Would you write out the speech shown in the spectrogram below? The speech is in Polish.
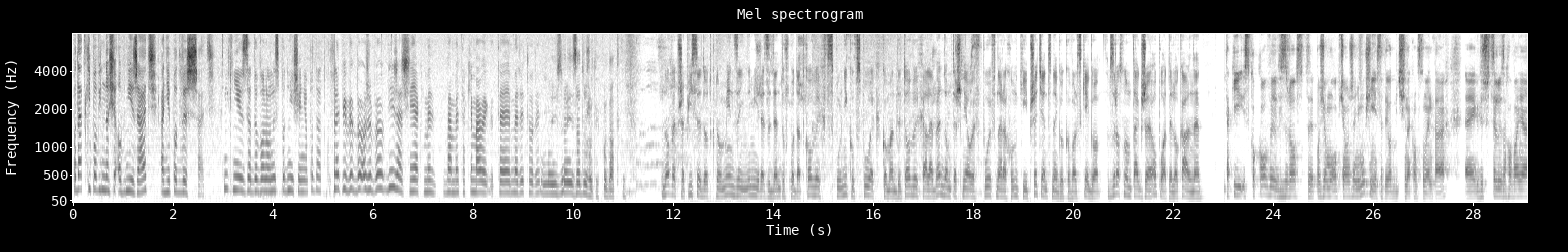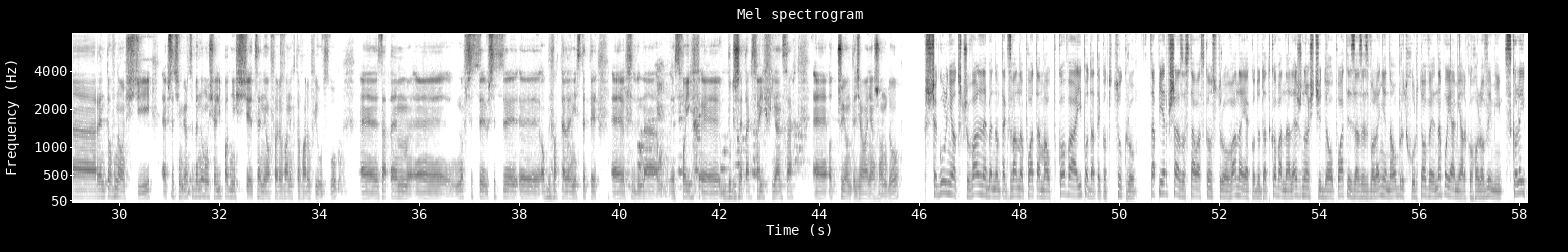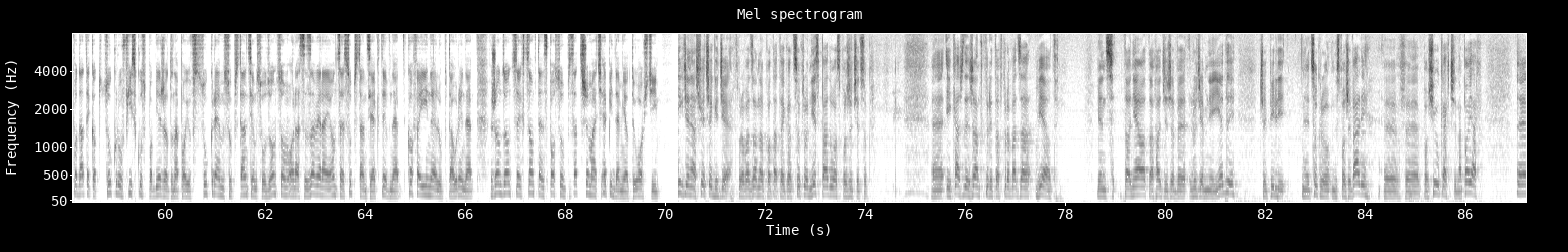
Podatki powinno się obniżać, a nie podwyższać. Nikt nie jest zadowolony z podniesienia podatków. Lepiej by było, żeby obniżać, nie jak my mamy takie małe te emerytury. Moim zdaniem za dużo tych podatków. Nowe przepisy dotkną m.in. rezydentów podatkowych, wspólników spółek komandytowych, ale będą też miały wpływ na rachunki przeciętnego Kowalskiego. Wzrosną także opłaty lokalne. Taki skokowy wzrost poziomu obciążeń musi niestety odbić się na konsumentach, e, gdyż w celu zachowania rentowności e, przedsiębiorcy będą musieli podnieść ceny oferowanych towarów i usług. E, Zatem no wszyscy, wszyscy obywatele niestety na swoich budżetach, swoich finansach odczują te działania rządu. Szczególnie odczuwalne będą tzw. Tak opłata małpkowa i podatek od cukru. Ta pierwsza została skonstruowana jako dodatkowa należność do opłaty za zezwolenie na obrót hurtowy napojami alkoholowymi. Z kolei podatek od cukru fiskus pobierze od napojów z cukrem, substancją słodzącą oraz zawierające substancje aktywne, kofeinę lub taurynę. Rządzący chcą w ten sposób zatrzymać epidemię otyłości. Nigdzie na świecie, gdzie wprowadzono podatek od cukru, nie spadło spożycie cukru. E, I każdy rząd, który to wprowadza, wie o tym. Więc to nie o to chodzi, żeby ludzie mniej jedli, czy pili e, cukru, spożywali e, w posiłkach czy napojach,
